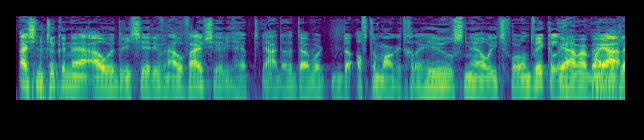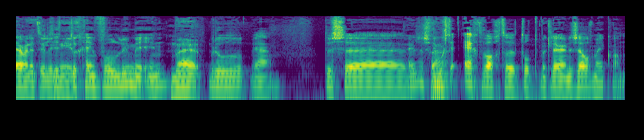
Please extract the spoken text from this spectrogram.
als je natuurlijk een eh, oude 3-serie of een oude 5-serie hebt, ja, daar, daar wordt de aftermarket gaat er heel snel iets voor ontwikkelen. Ja, maar bij ja, McLaren er natuurlijk zit niet. natuurlijk geen volume in. Maar, Ik bedoel, ja. Dus eh we waar. moesten echt wachten tot McLaren er zelf mee kwam.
